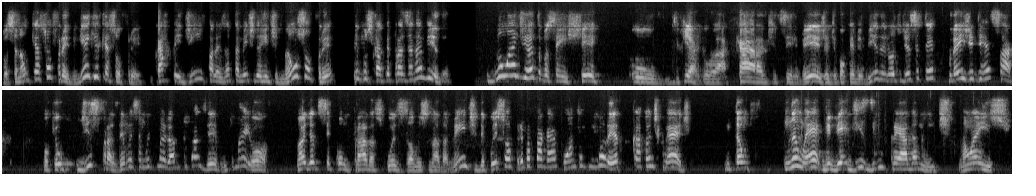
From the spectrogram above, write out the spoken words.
você não quer sofrer, ninguém aqui quer sofrer. O Carpe Diem fala exatamente da gente não sofrer e buscar ter prazer na vida. Não adianta você encher o, a cara de cerveja, de qualquer bebida, e no outro dia você ter três dias de ressaca. Porque o desprazer vai ser muito melhor do que o prazer, muito maior. Não adianta você comprar as coisas alucinadamente e depois sofrer para pagar a conta do boleto do cartão de crédito. Então, não é viver desempregadamente, não é isso.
